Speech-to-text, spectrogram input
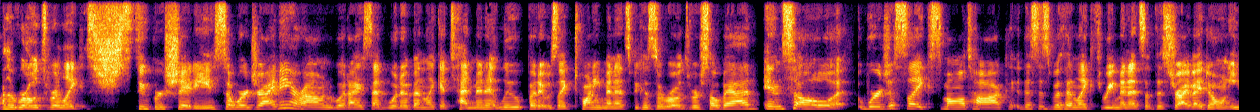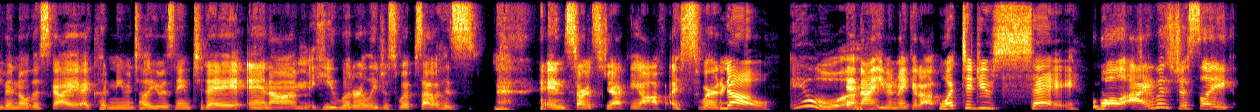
The roads were like sh- super shitty. So we're driving around what I said would have been like a 10 minute loop, but it was like 20 minutes because the roads were so bad. And so we're just like small talk. This is within like three minutes of this drive. I don't even know this guy. I couldn't even tell you his name today. And um, he literally just whips out his and starts jacking off. I swear to No. Ew. And not even make it up. What did you say? Well, I was just like,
